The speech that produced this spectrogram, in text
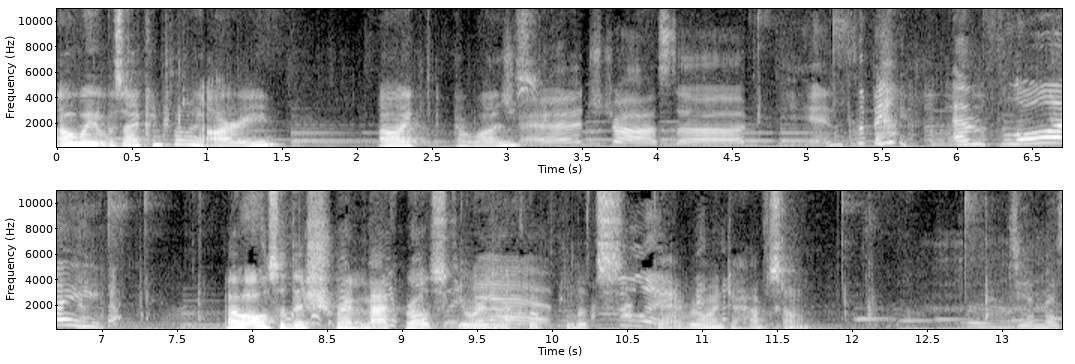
Oh wait, was I controlling Ari? Oh, I, I was? And Floyd! Oh, also the shrimp mackerel skewers are cooked. Let's get everyone to have some. Dimisimus.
